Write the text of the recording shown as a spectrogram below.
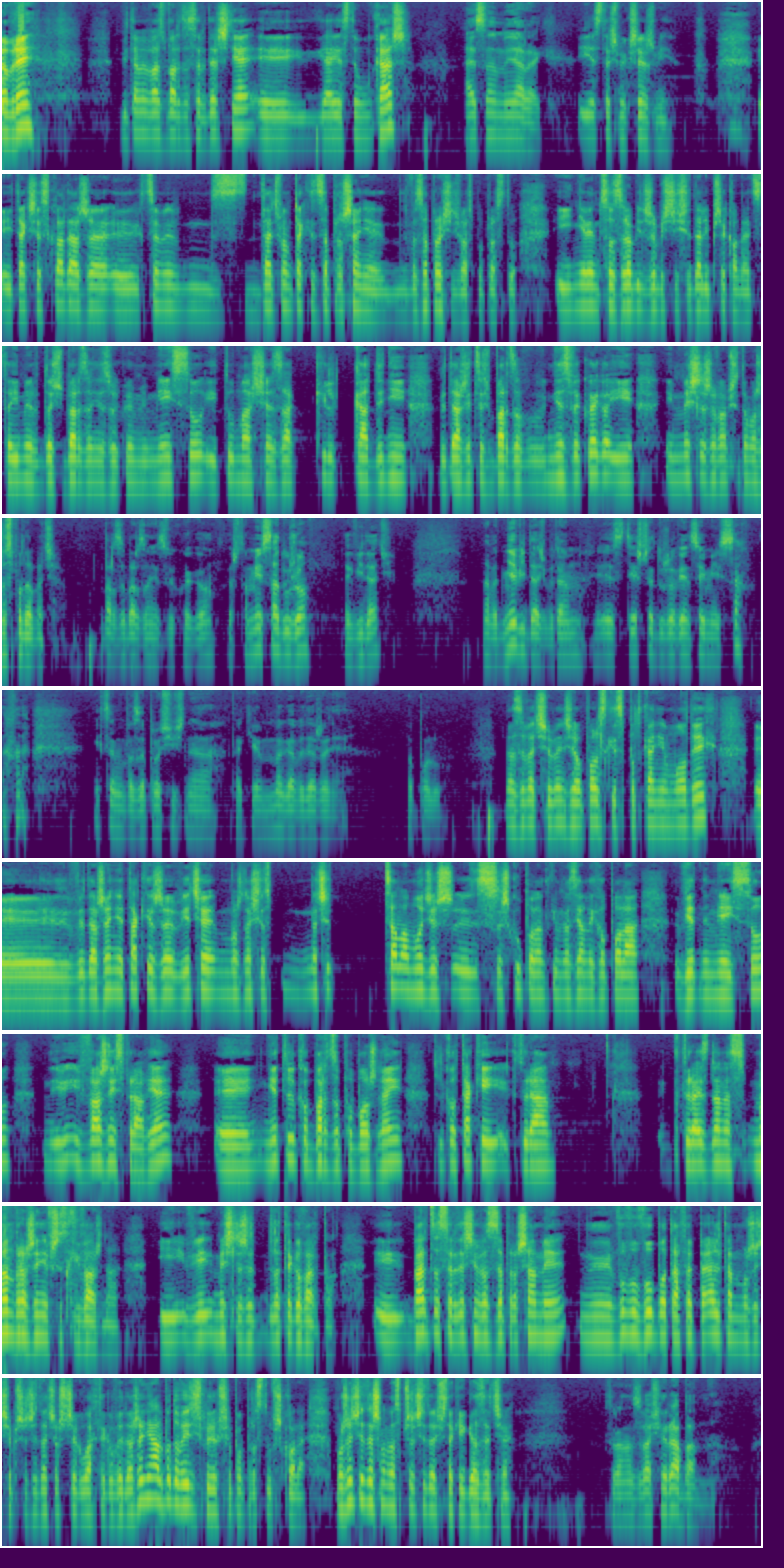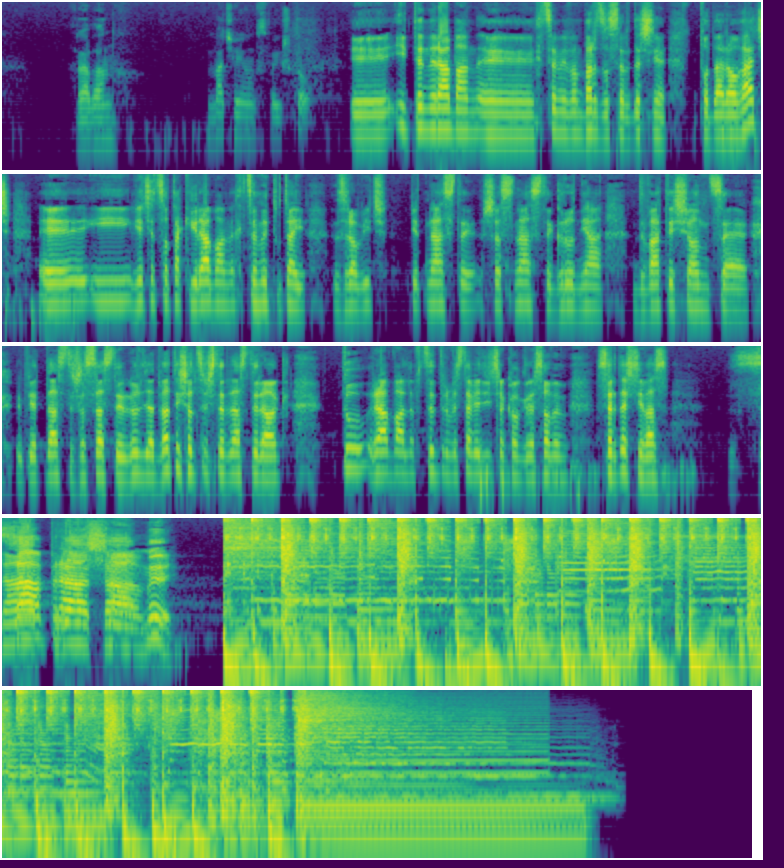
dobry. Witamy Was bardzo serdecznie. Y, Ja jestem Łukasz A jestem Jarek. i jesteśmy księżmi. I tak się składa, że y, chcemy dać Wam takie zaproszenie, zaprosić Was po prostu. I nie wiem, co zrobić, żebyście się dali przekonać. Stoimy w dość bardzo niezwykłym miejscu i tu ma się za kilka dni wydarzyć coś bardzo niezwykłego i, i myślę, że Wam się to może spodobać. Bardzo, bardzo niezwykłego. Zresztą miejsca dużo, jak widać. Nawet nie widać, bo tam jest jeszcze dużo więcej miejsca. I chcemy Was zaprosić na takie mega wydarzenie w Opolu. nazywać się będzie Opolskie Spotkanie Młodych. Yy, Wydarzenie takie, że wiecie, można się, znaczy cała młodzież y, z szkół ponadgimnazjalnych Opola w jednym miejscu i i w ważnej sprawie, yy, nie tylko bardzo pobożnej, tylko takiej, która która jest dla nas, mam wrażenie, wszystkich ważna. I myślę, że dlatego warto. Y, Bardzo serdecznie Was zapraszamy. Y, www.botafe.pl, tam możecie przeczytać o szczegółach tego wydarzenia albo dowiedzieć się po prostu w szkole. Możecie też o nas przeczytać w takiej gazecie. która nazywa się Raban. Raban. Macie ją w swoich szkołach. Y, I ten raban y, chcemy Wam bardzo serdecznie podarować. Y, I wiecie co, taki raban chcemy tutaj zrobić 15-16 grudnia 2015-16 grudnia 2014 rok. Tu raban w Centrum Wystawienniczo-Kongresowym. Serdecznie Was zapraszamy.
